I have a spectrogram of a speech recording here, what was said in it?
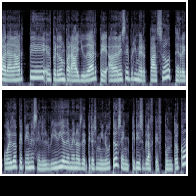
para darte, eh, perdón, para ayudarte a dar ese primer paso, te recuerdo que tienes el vídeo de menos de tres minutos en chrisblazquez.com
